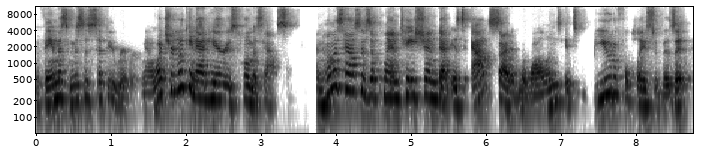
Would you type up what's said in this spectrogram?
The famous Mississippi River. Now what you're looking at here is Houmas House. And Houmas House is a plantation that is outside of New Orleans. It's a beautiful place to visit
